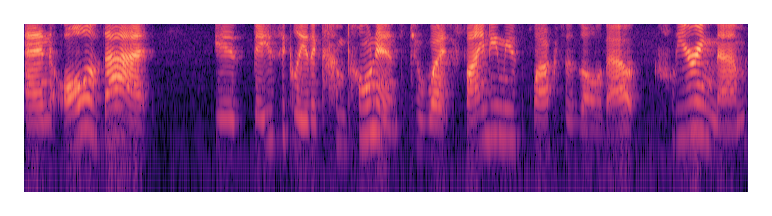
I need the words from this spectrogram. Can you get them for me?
And all of that is basically the components to what finding these blocks is all about, clearing them,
